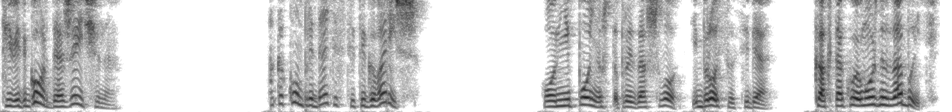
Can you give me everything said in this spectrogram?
Ты ведь гордая женщина!» «О каком предательстве ты говоришь?» Он не понял, что произошло, и бросил тебя. Как такое можно забыть?»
